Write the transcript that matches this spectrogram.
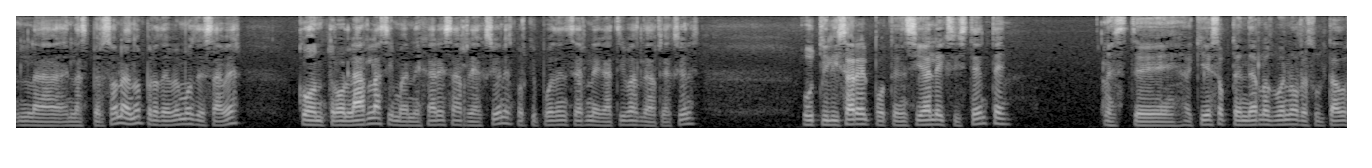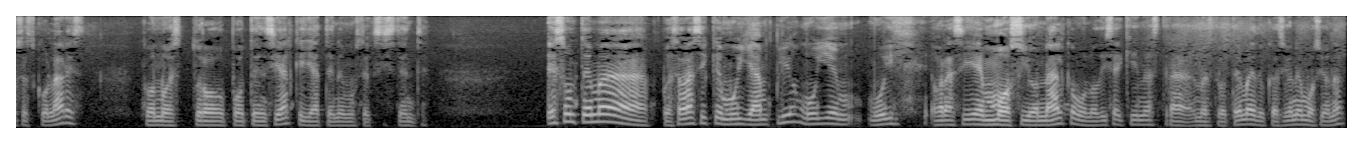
en las personas, ¿no? Pero debemos de saber controlarlas y manejar esas reacciones porque pueden ser negativas las reacciones. Utilizar el potencial existente. Este, aquí es obtener los buenos resultados escolares con nuestro potencial que ya tenemos existente. Es un tema, pues ahora sí que muy amplio, muy, em, muy, ahora sí emocional, como lo dice aquí nuestra, nuestro tema educación emocional,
